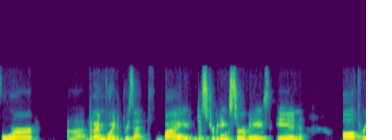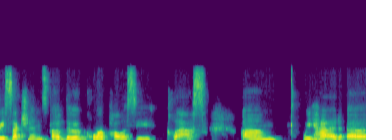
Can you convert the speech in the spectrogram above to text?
for uh, that I'm going to present by distributing surveys in all three sections of the core policy class. Um, we had uh,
